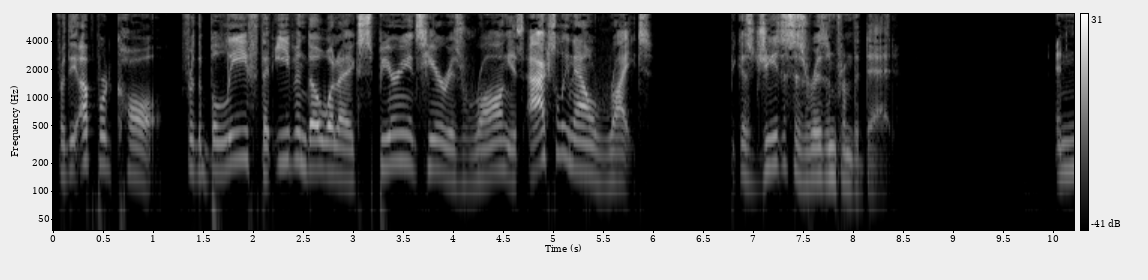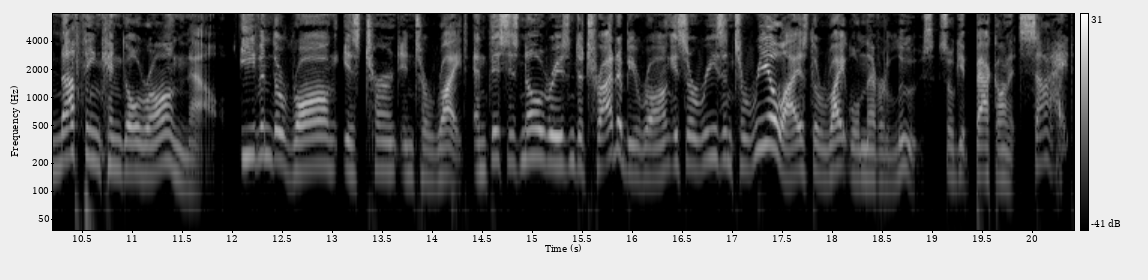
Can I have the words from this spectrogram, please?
For the upward call, for the belief that even though what I experience here is wrong, it's actually now right because Jesus is risen from the dead. And nothing can go wrong now. Even the wrong is turned into right. And this is no reason to try to be wrong. It's a reason to realize the right will never lose. So get back on its side.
